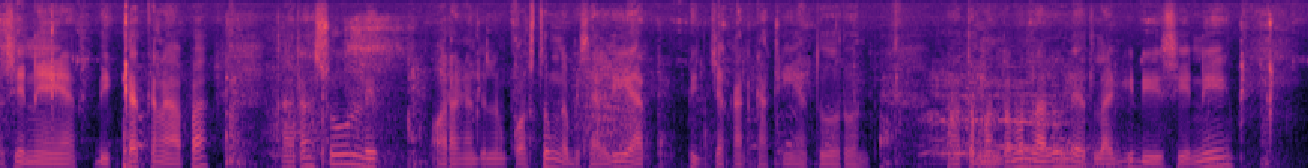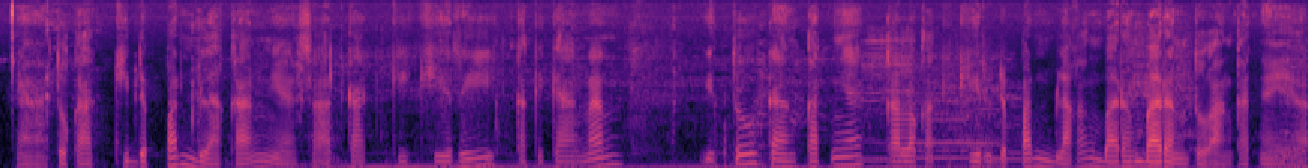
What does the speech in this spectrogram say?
sini ya. Dikat kenapa? Karena sulit. Orang yang dalam kostum nggak bisa lihat pijakan kakinya turun. Nah teman-teman lalu lihat lagi di sini. Nah tuh kaki depan belakangnya saat kaki kiri kaki kanan itu angkatnya kalau kaki kiri depan belakang bareng-bareng tuh angkatnya ya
